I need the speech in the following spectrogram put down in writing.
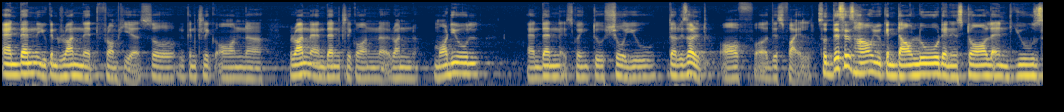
and then you can run it from here so you can click on uh, run and then click on uh, run module and then it's going to show you the result of uh, this file. So this is how you can download and install and use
